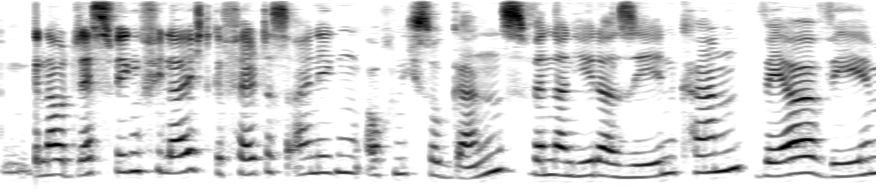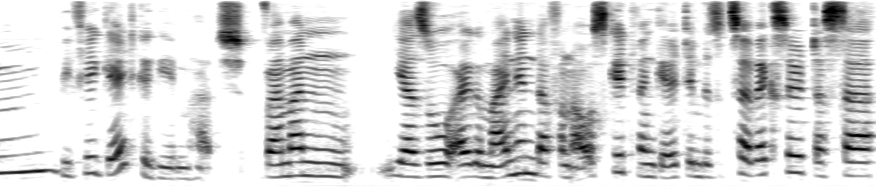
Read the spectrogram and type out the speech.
Ne? Genau deswegen vielleicht gefällt es einigen auch nicht so ganz, wenn dann jeder sehen kann, wer wem wie viel Geld gegeben hat. Weil man ja so allgemeinhin davon ausgeht, wenn Geld den Besitzer wechselt, dass da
